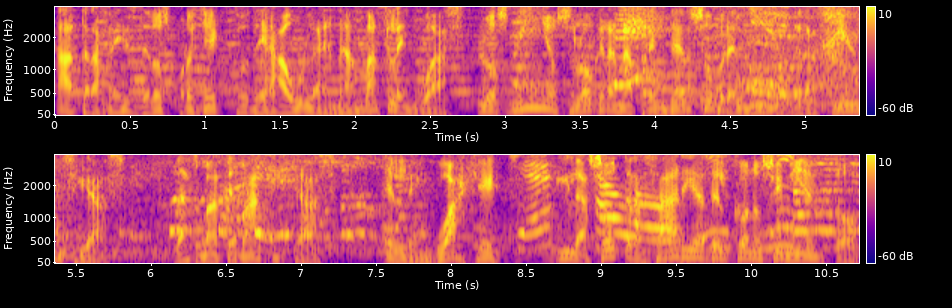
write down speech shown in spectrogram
A través de los proyectos de aula en ambas lenguas, los niños logran aprender sobre el mundo de las ciencias, las matemáticas, el lenguaje y las otras áreas del conocimiento,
